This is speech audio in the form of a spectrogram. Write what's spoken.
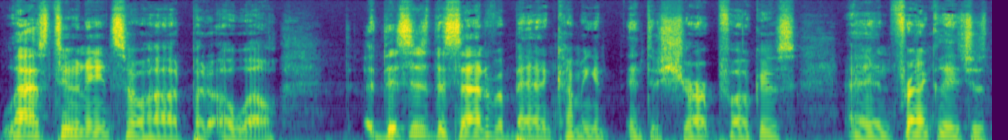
Last tune ain't so hot, but oh well. This is the sound of a band coming in, into sharp focus, and frankly, it's just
